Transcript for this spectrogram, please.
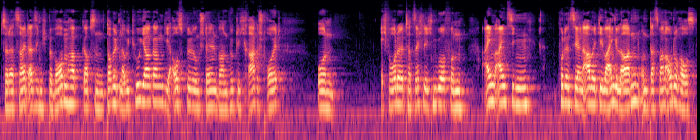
Zu der Zeit, als ich mich beworben habe, gab es einen doppelten Abiturjahrgang. Die Ausbildungsstellen waren wirklich rar gestreut. Und ich wurde tatsächlich nur von einem einzigen potenziellen Arbeitgeber eingeladen und das war ein Autohaus.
